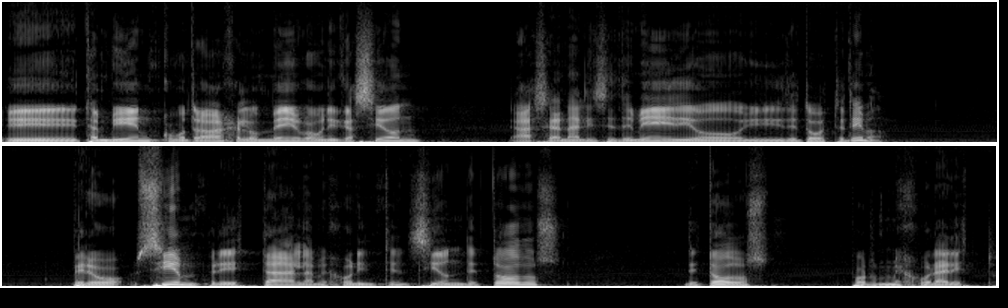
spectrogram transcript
eh, también como trabaja en los medios de comunicación, hace análisis de medios y de todo este tema. Pero siempre está la mejor intención de todos, de todos, por mejorar esto.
